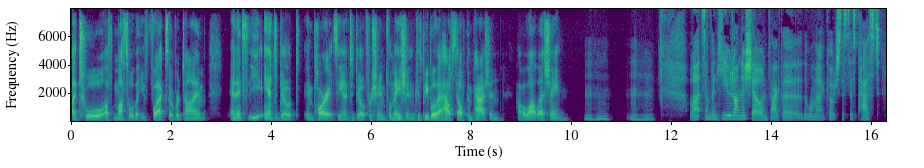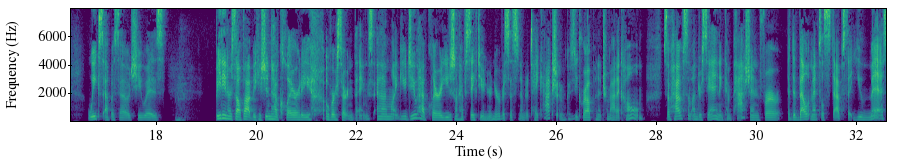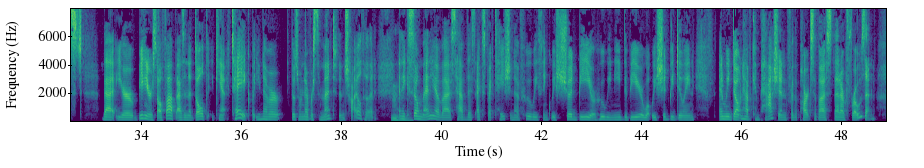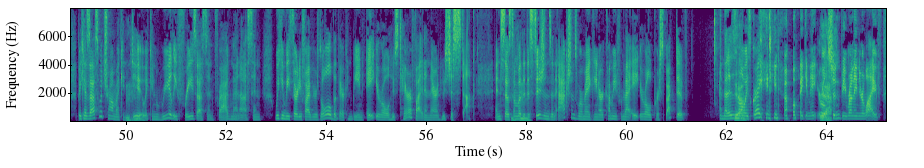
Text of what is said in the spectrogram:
a tool of muscle that you flex over time and it's the antidote in part it's the antidote for shameflammation because people that have self-compassion have a lot less shame mm-hmm. Mm-hmm. well that's something huge on this show in fact the the woman i coached this this past week's episode, she was beating herself up because she didn't have clarity over certain things. And I'm like, you do have clarity, you just don't have safety in your nervous system to take action because you grew up in a traumatic home. So have some understanding and compassion for the developmental steps that you missed that you're beating yourself up as an adult that you can't take, but you never those were never cemented in childhood. Mm-hmm. I think mm-hmm. so many of us have this expectation of who we think we should be or who we need to be or what we should be doing and we don't have compassion for the parts of us that are frozen because that's what trauma can mm-hmm. do. It can really freeze us and fragment us. And we can be 35 years old, but there can be an eight year old who's terrified in there and who's just stuck. And so some mm-hmm. of the mm-hmm. decisions and actions we're making are coming from that eight year old perspective and that isn't yeah. always great you know like an eight year old yeah. shouldn't be running your life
